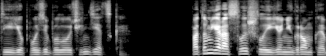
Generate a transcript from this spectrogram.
же заснула. Проснулась я где-то часа через три, чувствуя себя вполне отдохнувшей. Да, мне и не привыкать спать в самолетах. По этой части у меня большой опыт. Я слегка отодвинула краешек маски, чтобы глянуть, чем занимается моя новая пресс-секретарь. Но ее кресло было пусто. «Наверное, пошла в ванную комнату», — предположила я, сняла с глаз маску и уселась в кресле. И тут же, к своему удивлению, увидела изогнутую спину Мариам в узком проходе между сиденьями. «Может, она практикует йогу?» — мелькнула у меня. Стоя на коленях, она отбивала поклоны,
